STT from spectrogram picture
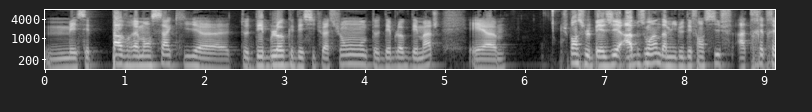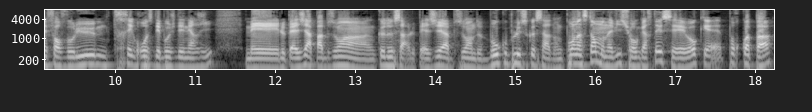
mais c'est pas vraiment ça qui euh, te débloque des situations, te débloque des matchs. Et je pense que le PSG a besoin d'un milieu défensif à très très fort volume, très grosse débauche d'énergie, mais le PSG a pas besoin que de ça. Le PSG a besoin de beaucoup plus que ça. Donc pour l'instant, mon avis sur Ugarte, c'est ok, pourquoi pas.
